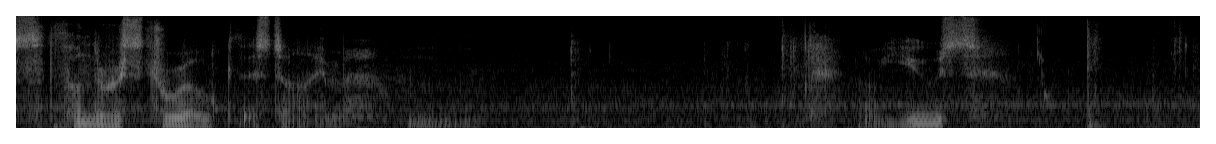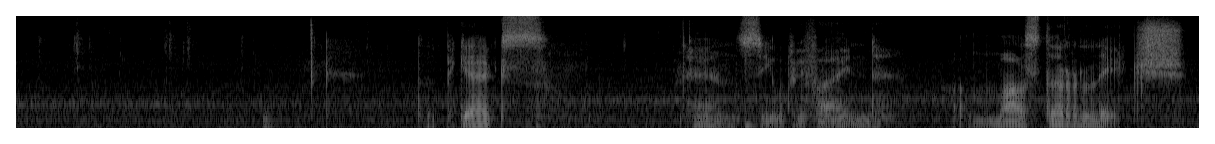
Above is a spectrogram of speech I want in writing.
Use Thunderous Stroke this time. Hmm. I'll use the pickaxe and see what we find. A Master Lich.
